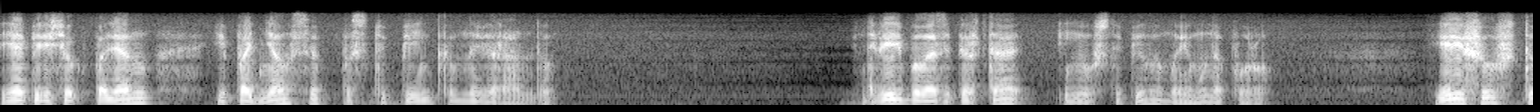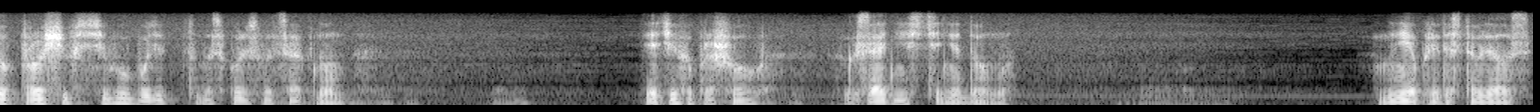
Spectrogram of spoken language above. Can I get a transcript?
Я пересек поляну и поднялся по ступенькам на веранду. Дверь была заперта и не уступила моему напору. Я решил, что проще всего будет воспользоваться окном. Я тихо прошел к задней стене дома. Мне предоставлялось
